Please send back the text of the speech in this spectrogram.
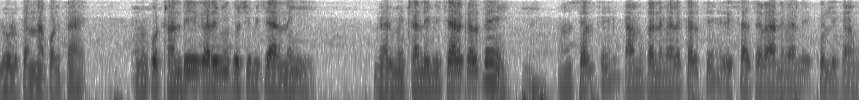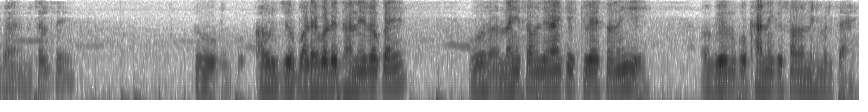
लोड करना पड़ता है। उनको ठंडी गर्मी कुछ विचार नहीं है। गर्मी ठंडी विचार करते हैं, और चलते हैं, काम करने वाले करते हैं, रिक्शा चलाने वाले, कुली काम करने चलते हैं। तो और जो बड़े बड़े धनी लोग है वो नहीं समझ रहे हैं कि क्लेश नहीं है। अभी उनको खाने के समय नहीं मिलता है।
